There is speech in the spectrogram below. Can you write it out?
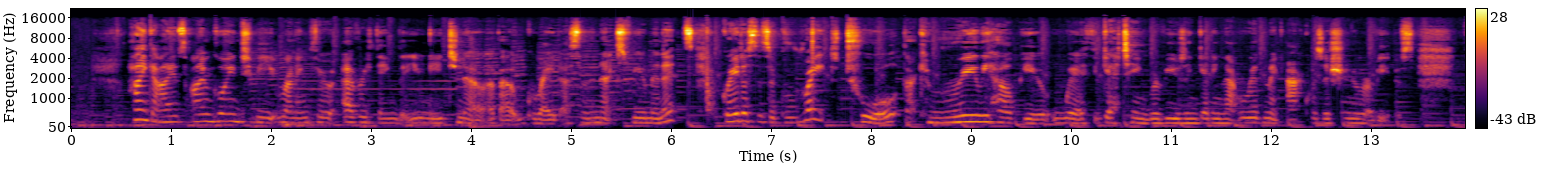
Hi guys, I'm going to be running through everything that you need to know about Grade.us in the next few minutes. Grade.us is a great tool that can really help you with getting reviews and getting that rhythmic acquisition of reviews.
